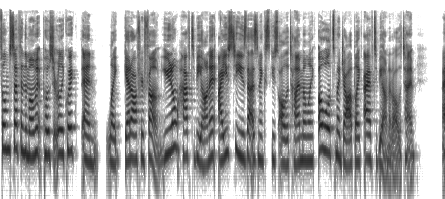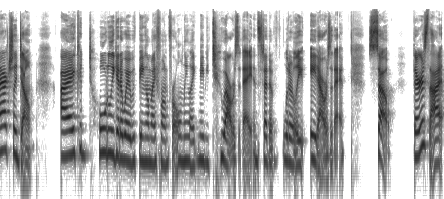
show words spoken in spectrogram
film stuff in the moment, post it really quick, and like get off your phone. You don't have to be on it. I used to use that as an excuse all the time. I'm like, oh, well, it's my job. Like, I have to be on it all the time. I actually don't. I could totally get away with being on my phone for only like maybe two hours a day instead of literally eight hours a day. So there's that.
